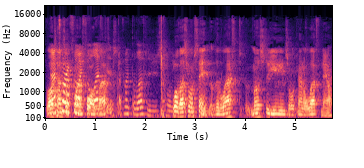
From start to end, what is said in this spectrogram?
a lot of times I feel like the left, left. is. I feel like the left is just a whole. Well, that's what I'm saying. The left, most of the unions are kind of left now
